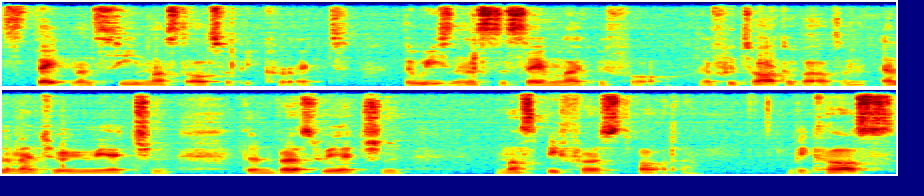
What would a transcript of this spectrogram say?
Statement C must also be correct. The reason is the same like before. If we talk about an elementary reaction, the inverse reaction must be first order, because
